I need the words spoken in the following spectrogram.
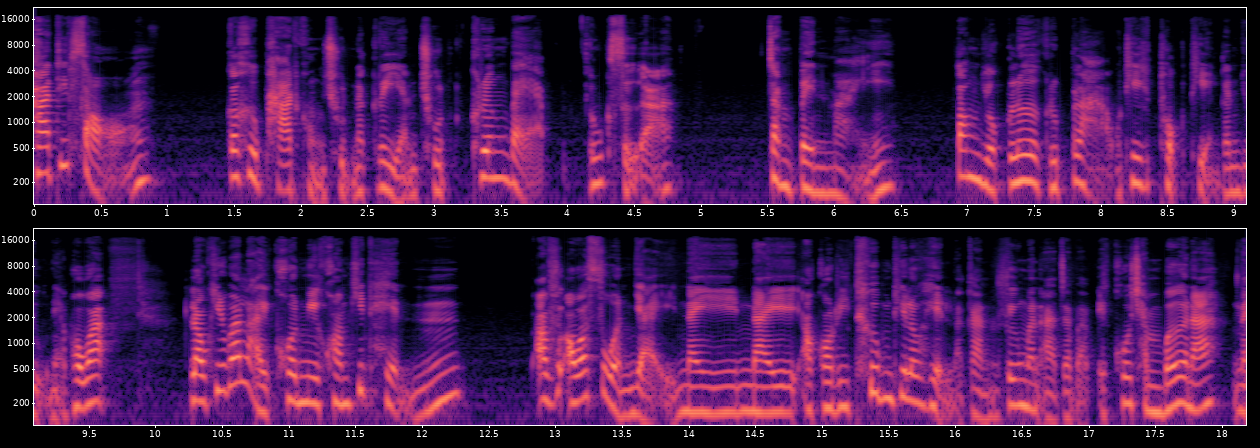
พาร์ทที่สองก็คือ part ของชุดนักเรียนชุดเครื่องแบบลูกเสือจำเป็นไหม ต้องยกเลิกหรือเปล่าที่ถกเถียงกันอยู่เนี่ย เพราะว่าเราคิดว่าหลายคนมีความคิดเห็น เอาเอาว่าส่วนใหญ่ในในอัลกอริทึมที่เราเห็นละกัน ซึ่งมันอาจจะแบบ echo chamber นะ ใน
